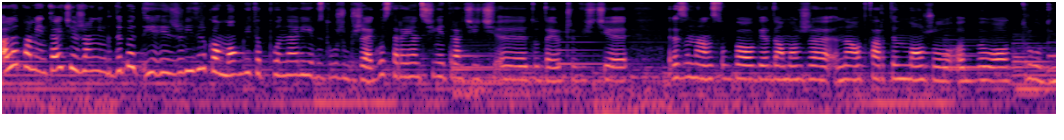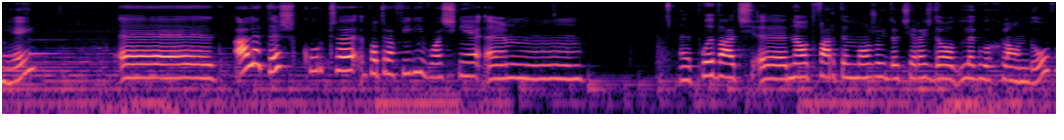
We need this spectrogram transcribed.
ale pamiętajcie, że oni gdyby, jeżeli tylko mogli, to płynęli wzdłuż brzegu, starając się nie tracić tutaj oczywiście rezonansu, bo wiadomo, że na otwartym morzu było trudniej. E, ale też kurczę potrafili właśnie pływać e, na otwartym morzu i docierać do odległych lądów.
